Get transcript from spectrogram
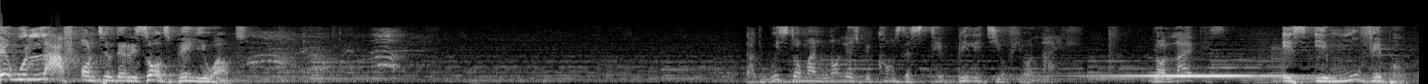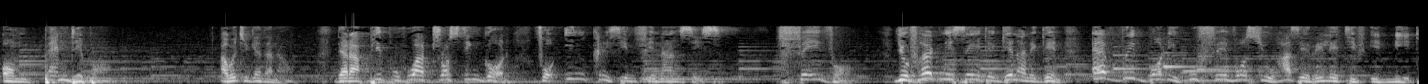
They will laugh until the results bail you out. That wisdom and knowledge becomes the stability of your life. Your life is, is immovable, unbendable. Are we together now? There are people who are trusting God for increase in finances, favor. You've heard me say it again and again. Everybody who favors you has a relative in need.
